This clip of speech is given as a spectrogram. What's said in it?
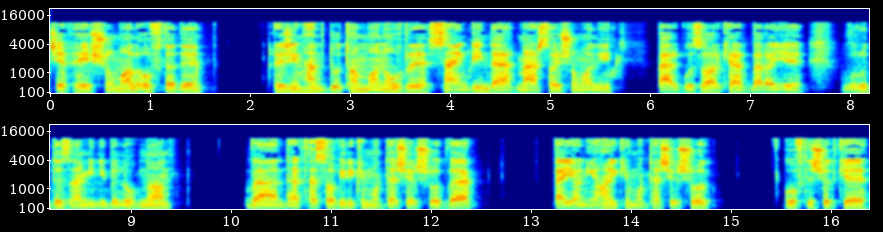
جبهه شمال افتاده. رژیم هم دو تا مانور سنگین در مرزهای شمالی برگزار کرد برای ورود زمینی به لبنان و در تصاویری که منتشر شد و بیانیه هایی که منتشر شد گفته شد که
